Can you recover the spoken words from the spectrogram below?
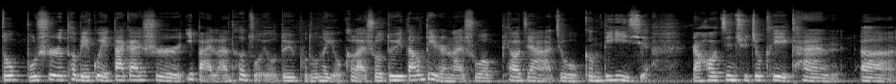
都不是特别贵，大概是一百兰特左右。对于普通的游客来说，对于当地人来说，票价就更低一些。然后进去就可以看呃。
